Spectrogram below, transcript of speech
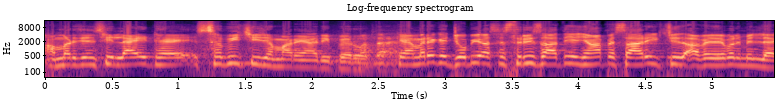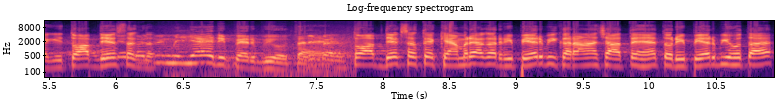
इमरजेंसी लाइट है सभी चीज़ हमारे यहाँ रिपेयर होता मतलब है। कैमरे के जो भी एसेसरीज आती है यहाँ पे सारी चीज़ अवेलेबल मिल जाएगी। तो आप देख सकते भी मिल जाए रिपेयर भी होता है। तो आप देख सकते हैं कैमरे अगर रिपेयर भी कराना चाहते हैं तो रिपेयर भी होता है।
